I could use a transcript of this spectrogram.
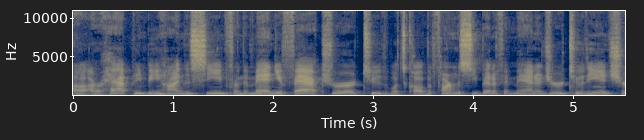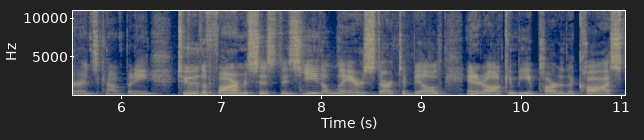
uh, are happening behind the scene from the manufacturer to what's called the pharmacy benefit manager to the insurance company to the pharmacist to see the layers start to build and it all can be a part of the cost.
